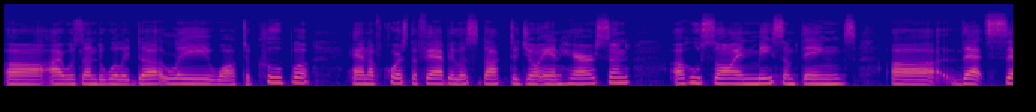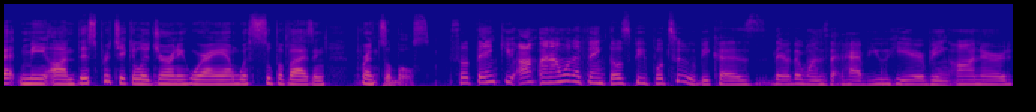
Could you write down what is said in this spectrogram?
uh, I was under Willie Dudley, Walter Cooper, and of course the fabulous Dr. Joanne Harrison, uh, who saw in me some things uh, that set me on this particular journey where I am with supervising principals. So thank you, um, and I want to thank those people too because they're the ones that have you here, being honored,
